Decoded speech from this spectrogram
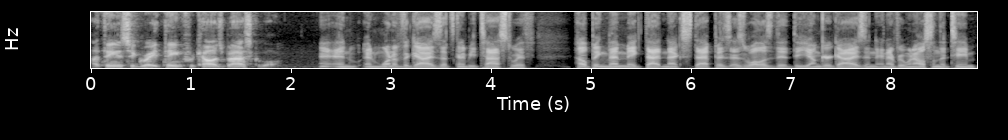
I think it's a great thing for college basketball. And and one of the guys that's going to be tasked with helping them make that next step, as, as well as the, the younger guys and, and everyone else on the team,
